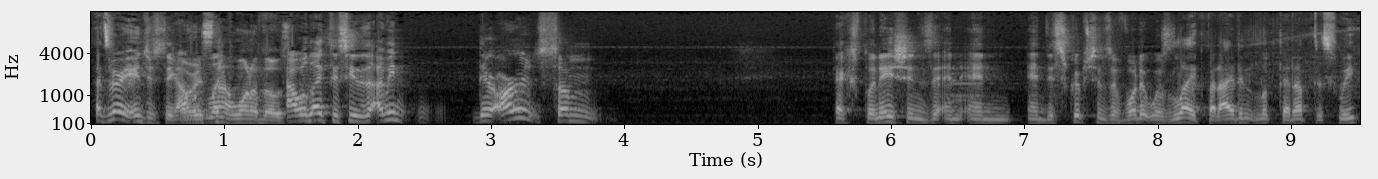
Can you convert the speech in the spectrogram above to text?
that's very interesting. I Or would it's like, not one of those I would things. like to see this. I mean, there are some explanations and, and, and descriptions of what it was like, but I didn't look that up this week.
